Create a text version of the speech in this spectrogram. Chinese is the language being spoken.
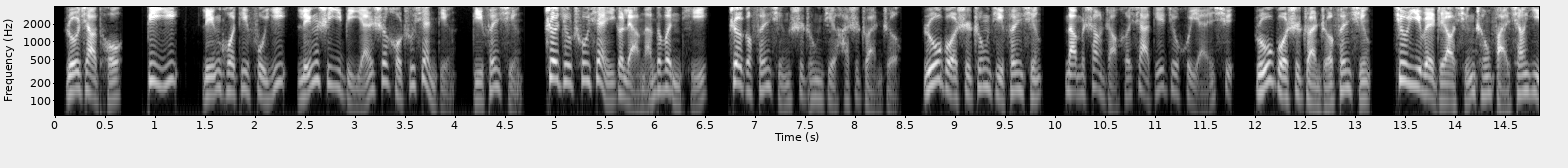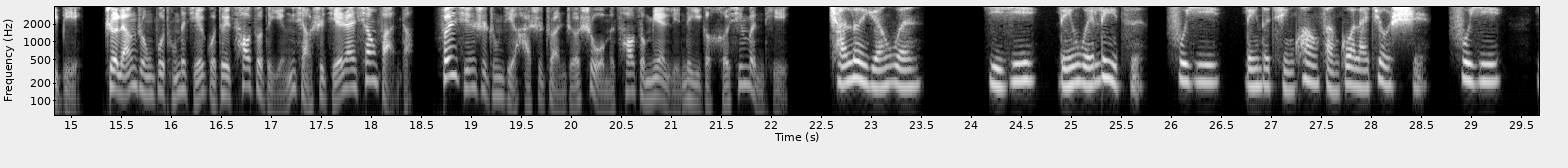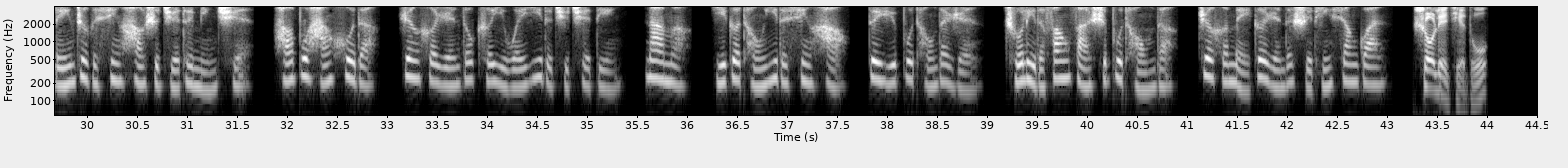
如下图：第一，零或 D 负一，零是一笔延伸后出现顶底分型，这就出现一个两难的问题：这个分型是中继还是转折？如果是中继分型，那么上涨和下跌就会延续；如果是转折分型，就意味着要形成反向一笔。这两种不同的结果对操作的影响是截然相反的。分型是中介还是转折，是我们操作面临的一个核心问题。缠论原文，以一零为例子，负一零的情况反过来就是负一零这个信号是绝对明确、毫不含糊的，任何人都可以唯一的去确定。那么，一个同一的信号对于不同的人处理的方法是不同的，这和每个人的水平相关。狩猎解读：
